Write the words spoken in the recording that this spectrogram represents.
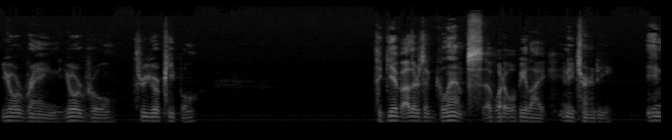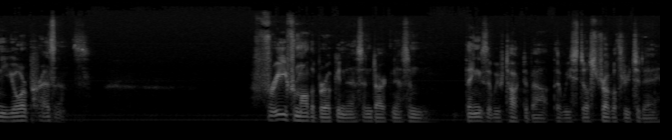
your reign, your rule through your people to give others a glimpse of what it will be like in eternity in your presence. Free from all the brokenness and darkness and things that we've talked about that we still struggle through today.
